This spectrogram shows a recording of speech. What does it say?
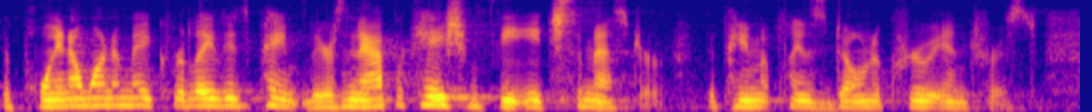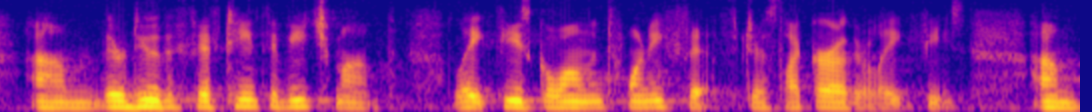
The point I want to make related to payment, there's an application fee each semester. The payment plans don't accrue interest. Um, they're due the 15th of each month. Late fees go on the 25th, just like our other late fees. Um,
